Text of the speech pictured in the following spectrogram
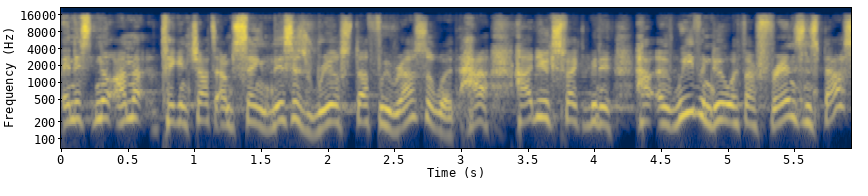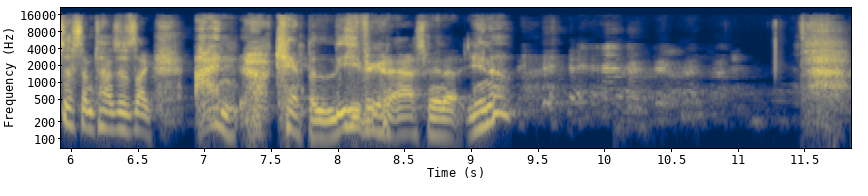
And it's no, I'm not taking shots. I'm saying this is real stuff we wrestle with. How, how do you expect me to, how, we even do it with our friends and spouses sometimes. It's like, I, I can't believe you're going to ask me that, you know?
